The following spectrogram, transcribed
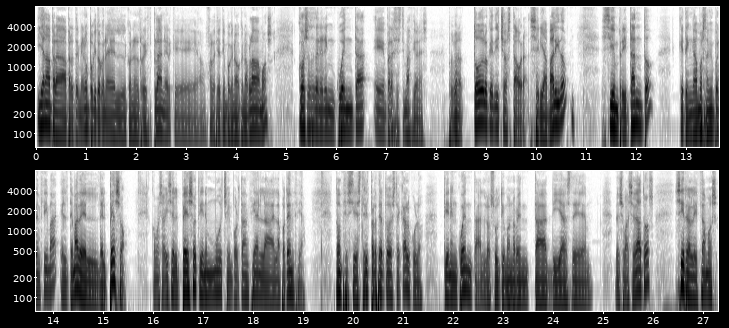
Y ya para, para, terminar un poquito con el, con el Red Planner, que a lo mejor hacía tiempo que no, que no hablábamos, cosas a tener en cuenta eh, para las estimaciones. Pues bueno, todo lo que he dicho hasta ahora sería válido siempre y tanto que tengamos también por encima el tema del, peso. Como sabéis, el peso tiene mucha importancia en la, potencia. Entonces, si Street para hacer todo este cálculo tiene en cuenta los últimos 90 días de, su base de datos, si realizamos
